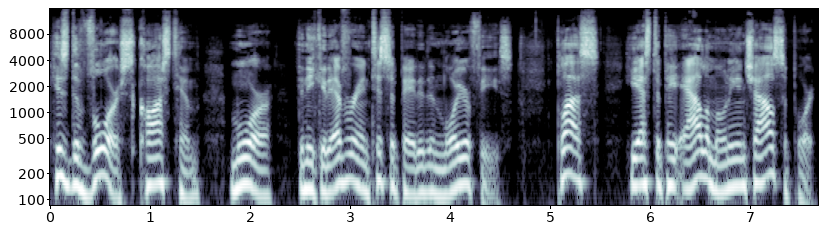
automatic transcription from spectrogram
His divorce cost him more than he could ever anticipated in lawyer fees. Plus, he has to pay alimony and child support.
